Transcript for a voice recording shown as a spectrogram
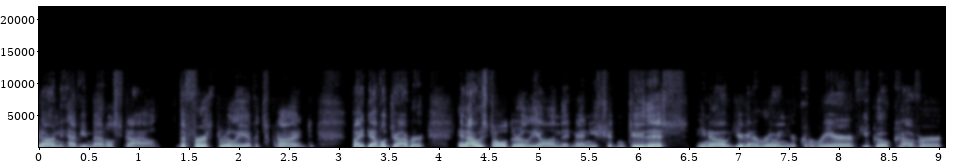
done heavy metal style, the first really of its kind by Devil Driver. And I was told early on that, man, you shouldn't do this. You know, you're going to ruin your career if you go cover,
